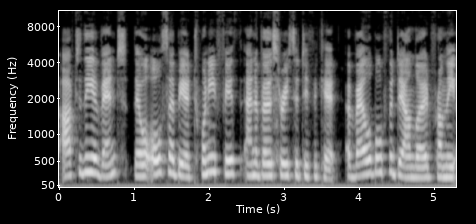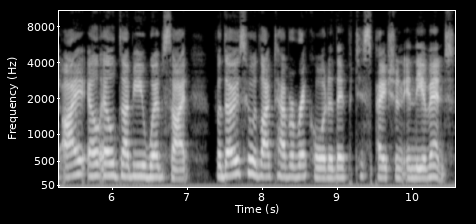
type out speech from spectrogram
After the event, there will also be a 25th anniversary certificate available for download from the ILLW website for those who would like to have a record of their participation in the event.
